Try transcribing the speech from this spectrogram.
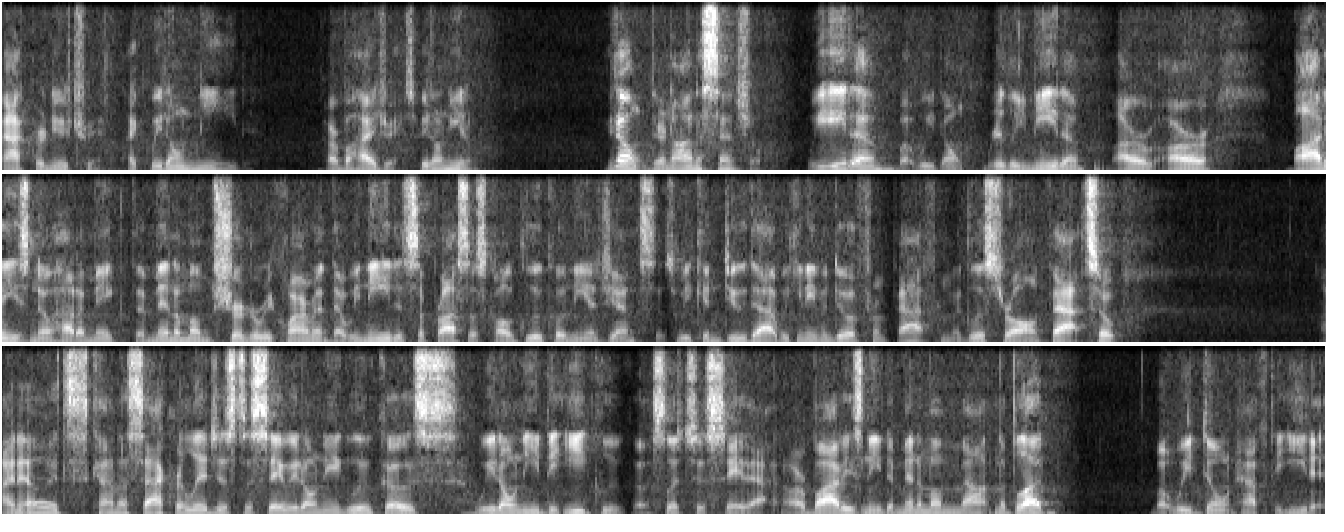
macronutrient. Like, we don't need carbohydrates. We don't need them. We don't. They're non essential we eat them, but we don't really need them. Our, our bodies know how to make the minimum sugar requirement that we need. It's a process called gluconeogenesis. We can do that. We can even do it from fat, from the glycerol and fat. So I know it's kind of sacrilegious to say we don't need glucose. We don't need to eat glucose. Let's just say that. Our bodies need a minimum amount in the blood, but we don't have to eat it.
